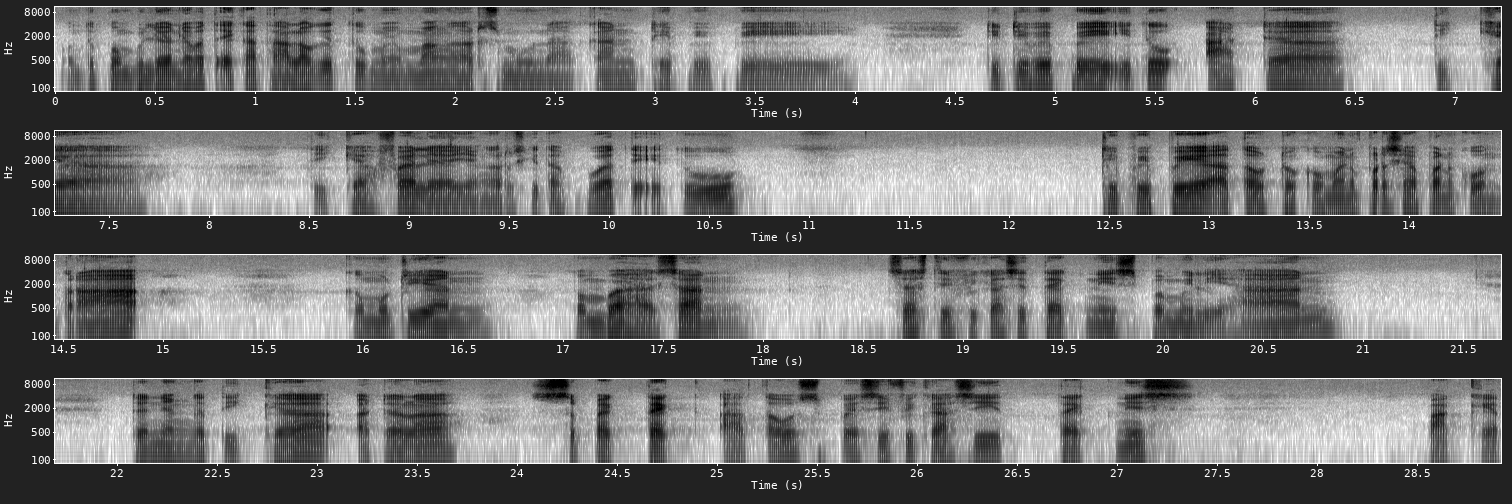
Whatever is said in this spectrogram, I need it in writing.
Untuk pembelian lewat e-katalog itu memang harus menggunakan DPP di DPP itu ada tiga tiga file ya yang harus kita buat yaitu DPP atau dokumen persiapan kontrak kemudian pembahasan justifikasi teknis pemilihan dan yang ketiga adalah spektek atau spesifikasi teknis paket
